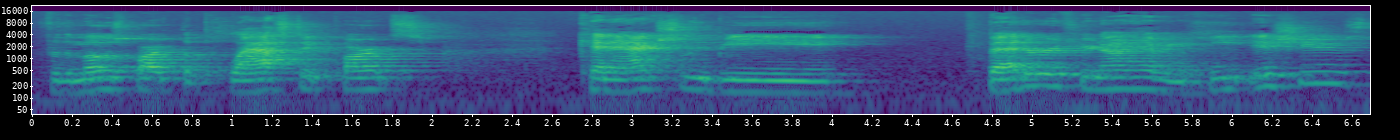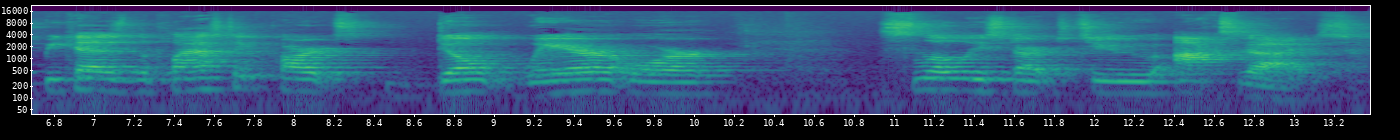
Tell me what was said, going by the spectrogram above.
for the most part, the plastic parts can actually be better if you're not having heat issues because the plastic parts don't wear or slowly start to oxidize.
